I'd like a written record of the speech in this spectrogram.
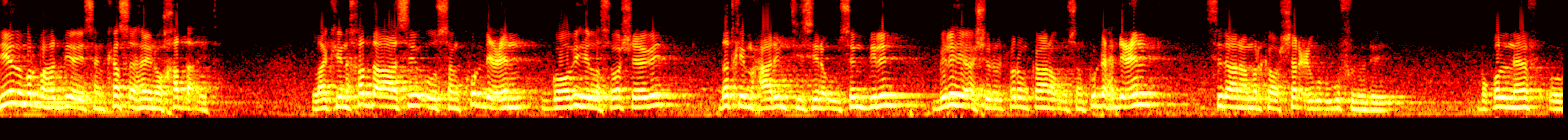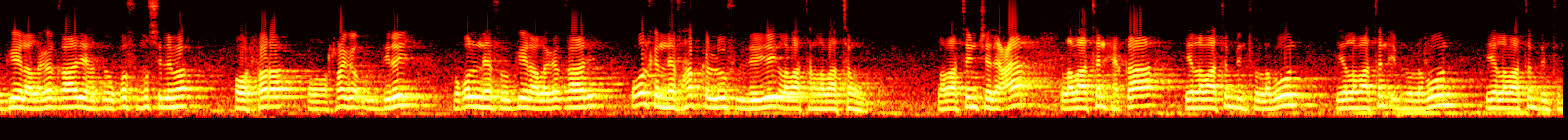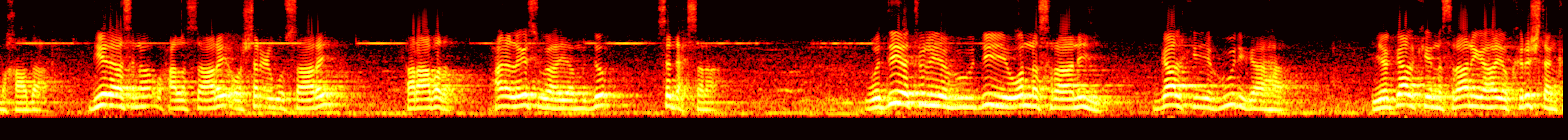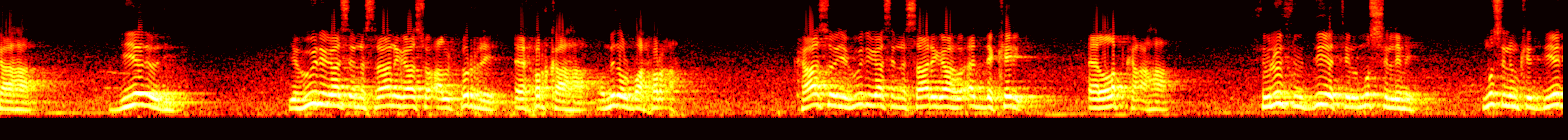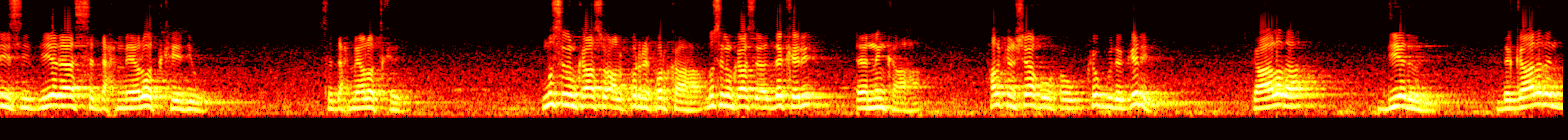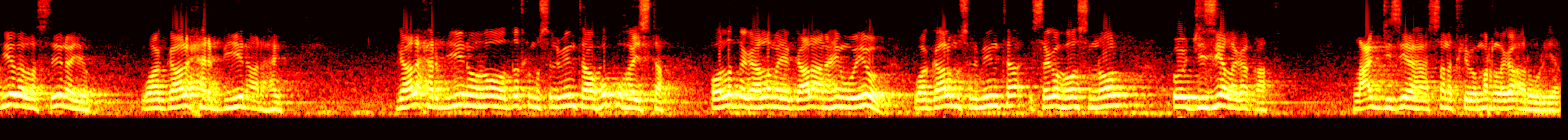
Diyadu marba haddii aysan kas ahayn oo khada ay tahay. Laakiin khada'aasi uusan ku dhicin goobihii la soo sheegay dadkii maxaarimtiisiina uusan dilin bilihii ashhurulxurumkaana uusan ku dhex dhicin sidaana marka sharcigu ugu fududeeyey. Boqol neef oo geela laga qaaday hadduu qof muslima oo xora oo raga uu dilay boqol neef oo geela laga qaadi boqolka neef habka loo fududeeyey labaatan labaatan wey labaatan jadaca labaatan xiqaa iyo labaatan bintu labuun iyo labaatan ibnu labuun iyo labaatan bintu makhaadaca diyadaasna waxaa la saaray oo sharcigu saaray qaraabada. Waxaana laga sugahayaa muddo saddex sano ah wadiyat lyahuudiyi wanasraaniyi gaalkii yahuudiga ahaa iyo gaalkii nasraaniga ahaa iyo kirishtanka ahaa diyadoodii. Yahuudigaas iyo nasraanigaasoo alxuri ee xorka ahaa oo mid walbaa xor ah kaasoo yahuudigaas iyo nasaariga ah oo addakeri ee labka ahaa huluثu diyati lmuslimi muslimka diyadiisii diyadaas saddex meeloodkeedii saddex meeloodkeedii muslimkaasoo alxuri xorka ahaa muslimkaasoo addakeri ee ninka ahaa. Halkan sheekhu wuxuu ka gudageli gaalada diyadoodii. De gaaladan diyada la siinayo waa gaalo xarbiyiin aan ahayn gaalo xarbiyiin ahoo dadka muslimiinta hub u haysta oo la dagaalamaya gaalo aan ahayn weeyo waa gaalo muslimiinta isaga hoos nool oo jizye laga qaato. Lacag jizyaha sanadkiiba mar laga aruuriya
